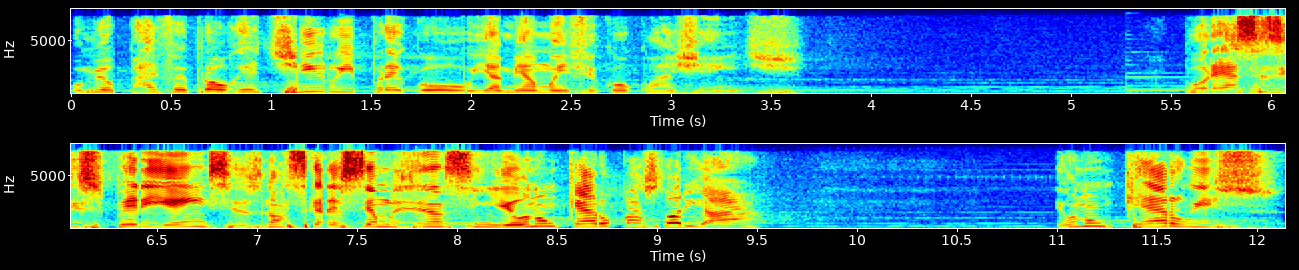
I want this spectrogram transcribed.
O meu pai foi para o retiro e pregou, e a minha mãe ficou com a gente por essas experiências, nós crescemos dizendo assim: eu não quero pastorear, eu não quero isso.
